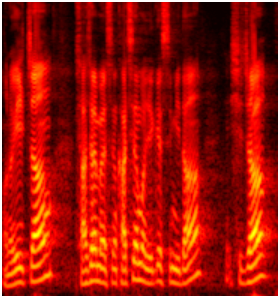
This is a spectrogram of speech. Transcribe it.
오늘 1장 4절 말씀 같이 한번 읽겠습니다. 시작.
